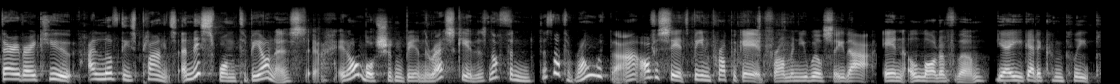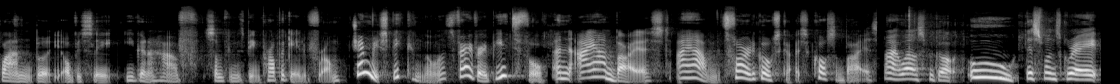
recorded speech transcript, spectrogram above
very, very cute. I love these plants. And this one, to be honest, it almost shouldn't be in the rescue. There's nothing, there's nothing wrong with that. Obviously it's been propagated from and you will see that in a lot of them. Yeah, you get a complete plant, but obviously you're going to have something that's been propagated from. Generally speaking though, it's very, very beautiful. And I am biased. I am. It's Florida Ghost, guys. Of course I'm biased. All right, what else we got? Ooh, this one's great.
